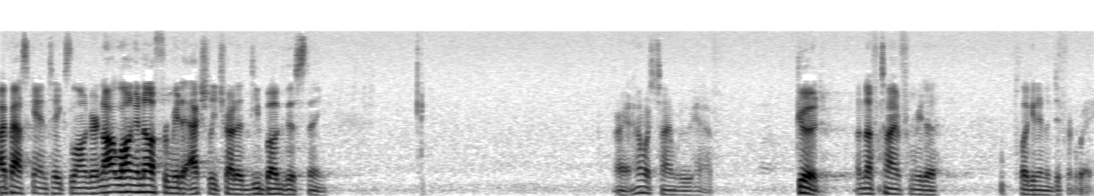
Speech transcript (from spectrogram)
Bypass scan takes longer. Not long enough for me to actually try to debug this thing. All right, how much time do we have? Good. Enough time for me to plug it in a different way.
